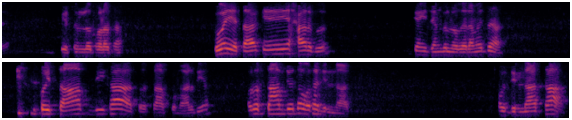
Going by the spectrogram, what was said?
में। फिर सुन लो थोड़ा सा। हुआ ये था कि हर्ब कहीं जंगल वगैरह में था। कोई सांप दिखा तो सांप को मार दिया। और वो सांप जो था वो था जिन्नात। और जिन्नात था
